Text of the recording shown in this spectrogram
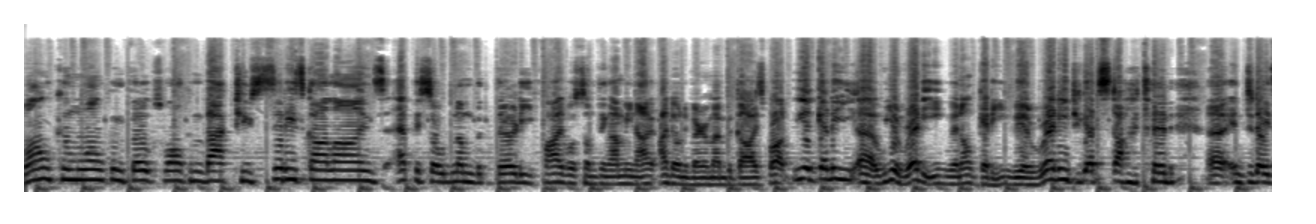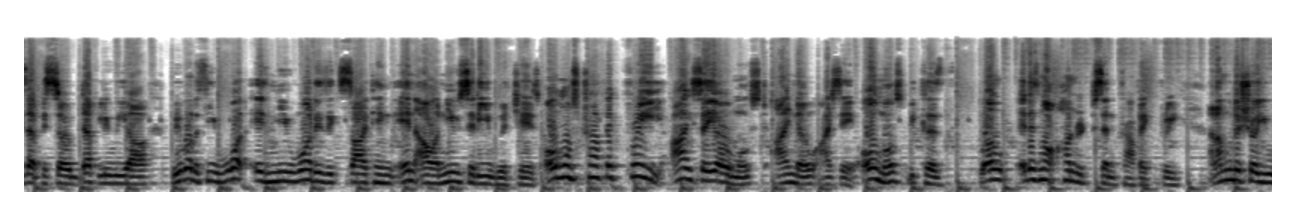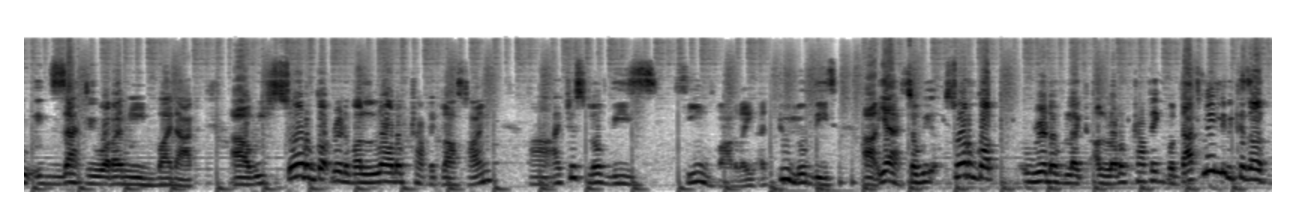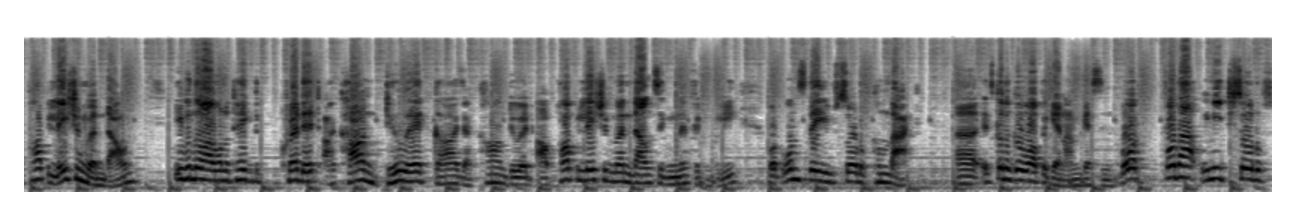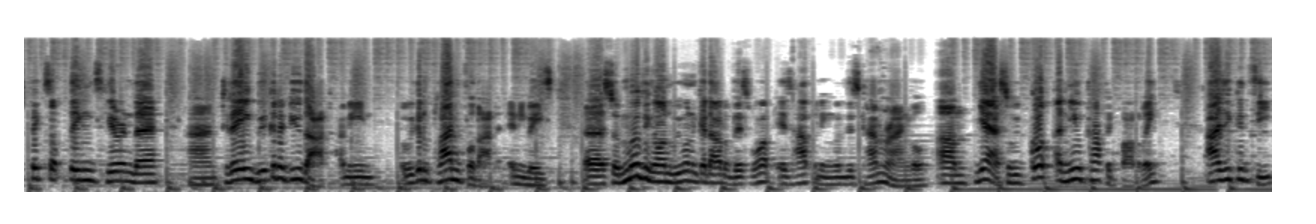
Welcome, welcome folks, welcome back to City Skylines episode number 35 or something. I mean, I, I don't even remember guys, but we are getting, uh, we are ready, we're not getting, we are ready to get started uh, in today's episode. Definitely we are. We want to see what is new, what is exciting in our new city, which is almost traffic free. I say almost, I know I say almost because well, it is not 100% traffic free, and I'm going to show you exactly what I mean by that. Uh, we sort of got rid of a lot of traffic last time, uh, I just love these scenes by the way. I do love these. Uh, yeah, so we sort of got rid of like a lot of traffic, but that's mainly because our population went down. Even though I want to take the credit, I can't do it, guys. I can't do it. Our population went down significantly, but once they sort of come back, uh, it's gonna go up again, I'm guessing. But for that, we need to sort of fix up things here and there, and today we're gonna do that. I mean, we're gonna plan for that anyways. Uh, so moving on, we want to get out of this. What is happening with this camera angle? Um, yeah, so we've got a new traffic by the way. As you can see,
